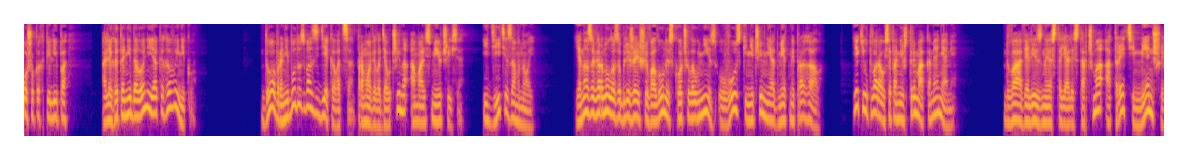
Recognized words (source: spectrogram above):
пошуках піліпа але гэта не дало ніякага выніку. Добра не буду з вас здзекавацца прамовіла дзяўчына амаль смеючыся. Ідзіце за мной яна завярнула за бліжэйшы валун і скочыла ўніз у вузкі нічым не адметны прагал які ўтвараўся паміж трыма камянямі два вялізныя стаялі старчма а трэці меншы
